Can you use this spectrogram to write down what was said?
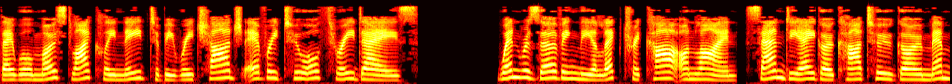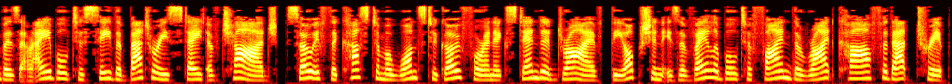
they will most likely need to be recharged every two or three days. When reserving the electric car online, San Diego Car2Go members are able to see the battery's state of charge, so if the customer wants to go for an extended drive, the option is available to find the right car for that trip.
